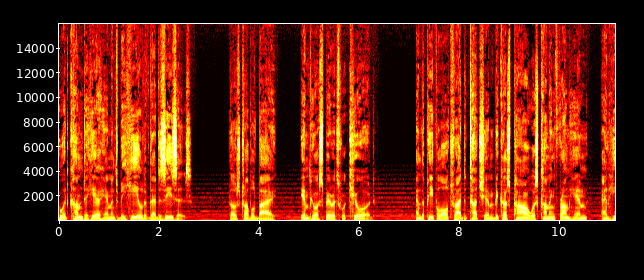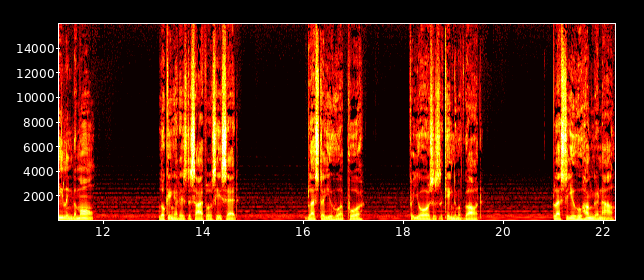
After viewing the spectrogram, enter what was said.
who had come to hear him and to be healed of their diseases. Those troubled by impure spirits were cured, and the people all tried to touch him because power was coming from him and healing them all. Looking at his disciples, he said, Blessed are you who are poor, for yours is the kingdom of God. Blessed are you who hunger now,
